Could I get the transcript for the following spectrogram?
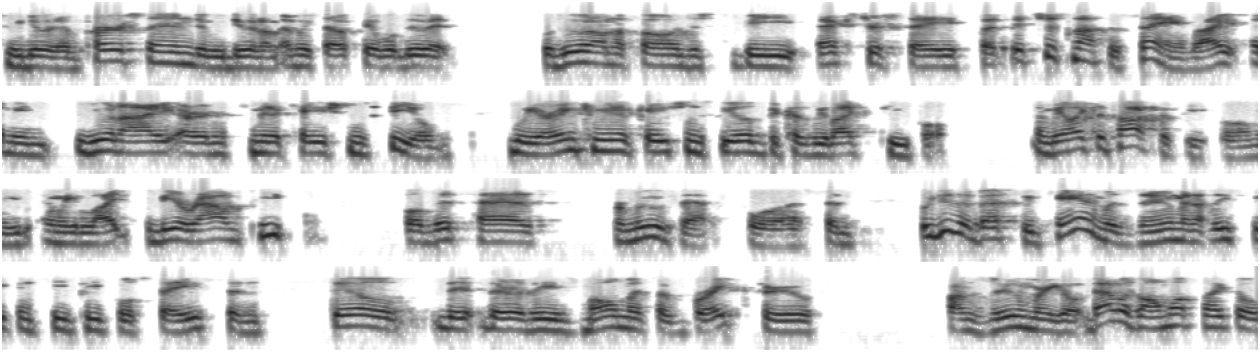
do we do it in person? Do we do it? On, and we said, okay, we'll do it We'll do it on the phone just to be extra safe, but it's just not the same, right? I mean, you and I are in communications fields. We are in communications fields because we like people and we like to talk to people and we, and we like to be around people. Well, this has removed that for us. And we do the best we can with Zoom and at least we can see people's face. And still, th- there are these moments of breakthrough on Zoom where you go, that was almost like a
